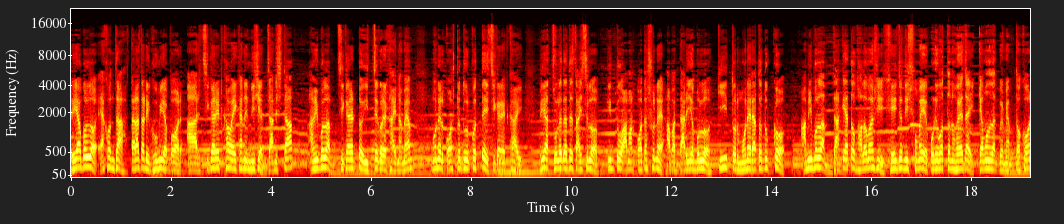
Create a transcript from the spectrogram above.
রিয়া বলল, এখন যা, তাড়াতাড়ি ঘুমিয়ে পড়। আর সিগারেট খাওয়া এখানে নিষেধ, জানিস না আমি বললাম সিগারেট তো ইচ্ছে করে খাই না ম্যাম মনের কষ্ট দূর করতেই সিগারেট খাই। রিয়া চলে যেতে চাইছিল, কিন্তু আমার কথা শুনে আবার দাঁড়িয়ে বলল, কি তোর মনের এত দুঃখ? আমি বললাম, যাকে এত ভালোবাসি, সেই যদি সময়ে পরিবর্তন হয়ে যায়, কেমন লাগবে ম্যাম তখন?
